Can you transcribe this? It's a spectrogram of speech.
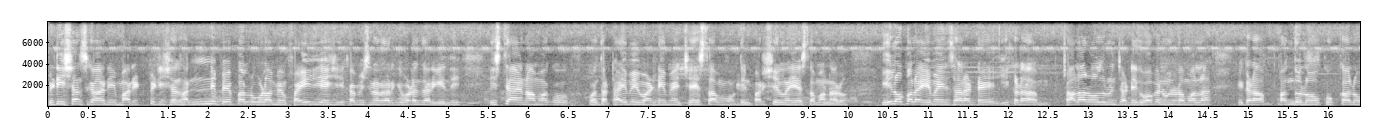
పిటిషన్స్ కానీ మా రిట్ పిటిషన్స్ అన్ని పేపర్లు కూడా మేము ఫైల్ చేసి కమిషనర్ గారికి ఇవ్వడం జరిగింది. ఇస్తే ఆయన మాకు కొంత టైం ఇవ్వండి మేము చేస్తాము దీన్ని పరిశీలన చేస్తామన్నారు. ఈ లోపల ఏమైంది సార్ అంటే ఇక్కడ చాలా రోజుల నుంచి అంటే ఇది ఓపెన్ ఉండడం వల్ల ఇక్కడ పందులు కుక్కలు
